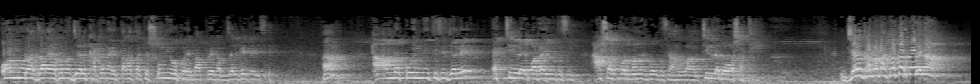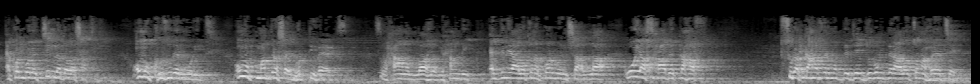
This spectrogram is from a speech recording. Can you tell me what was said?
অন্যরা যারা এখনও জেল খাটে নাই, তারা তাকে সমীহ করে, বাপরে বাপ, জেল খেটাইছে হ্যাঁ? আমরা কই নিতেছি জেলে, এক চিল্লায় পাঠাই দিতেছি। আসার পর মানুষ বলতেছে, আল্লাহ, চিল্লা দেওয়া সাথী। জেল খাটাটা কাতার বলে না। এখন বলে, চিল্লা দেওয়া সাথী। অমুক হুজুরের মরিদ, অমুক মাদ্রাসায় ভর্তি হয়ে গেছে। আলোচনা করব ইনশাআল্লাহ। ওই কাহাফ, সুরা মধ্যে যে যুবকদের আলোচনা হয়েছে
